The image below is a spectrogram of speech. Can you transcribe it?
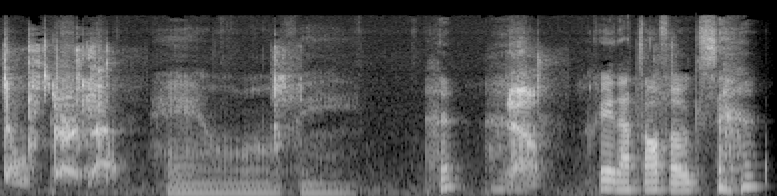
Don't start that. Hail Wolfy. No. Okay, that's all folks.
